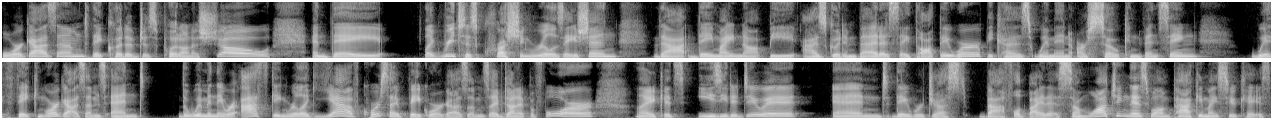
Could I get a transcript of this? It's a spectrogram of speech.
orgasmed. They could have just put on a show and they like reach this crushing realization that they might not be as good in bed as they thought they were because women are so convincing with faking orgasms and the women they were asking were like, Yeah, of course I fake orgasms. I've done it before. Like, it's easy to do it. And they were just baffled by this. So I'm watching this while I'm packing my suitcase.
